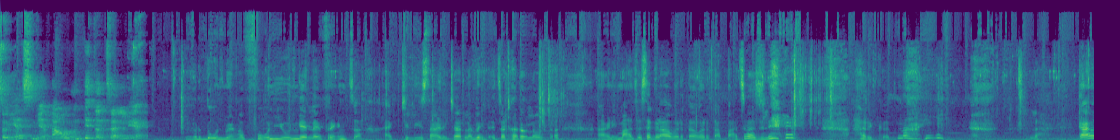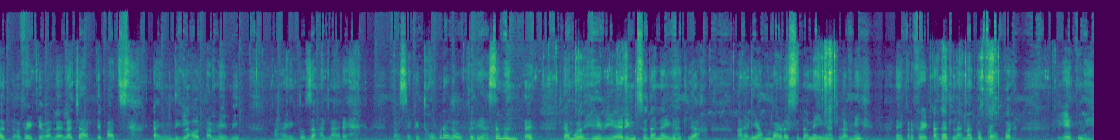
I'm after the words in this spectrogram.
सो येस मी आता आवरून तिथंच चालली आहे. तर दोन वेळा फोन येऊन गेलाय फ्रेंडचा ॲक्च्युली साडेचारला भेटायचं ठरवलं होतं. आणि माझं सगळं आवरता आवरता पाच वाजले. हरकत नाही. काय होतं फेटेवाल्याला चार ते पाच टाईम दिला होता मे बी आणि तो जाणार आहे. त्यासाठी थोडं लवकर असं म्हणत आहे त्यामुळे हेवी इयरिंगसुद्धा नाही घातल्या. आणि आंबाडासुद्धा नाही घातला मी. नाहीतर फेटा घातला ना तो प्रॉपर येत नाही.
